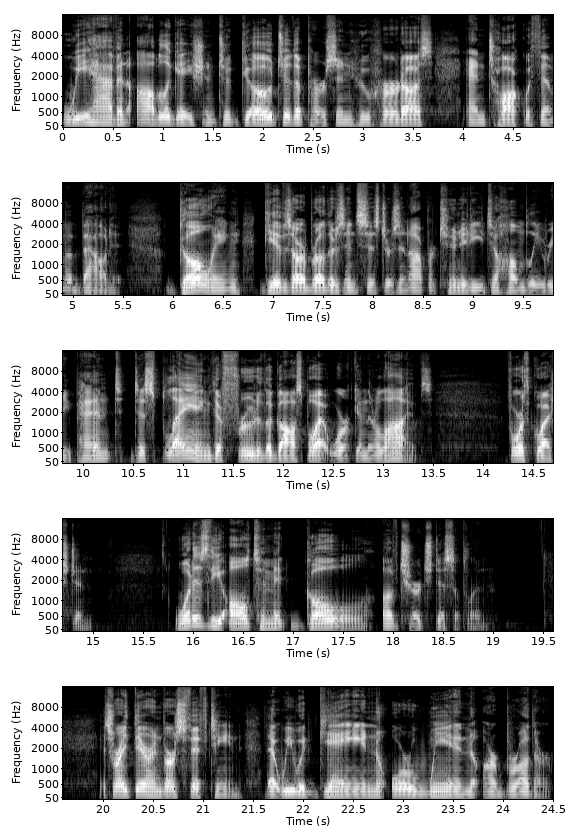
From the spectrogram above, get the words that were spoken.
We have an obligation to go to the person who hurt us and talk with them about it. Going gives our brothers and sisters an opportunity to humbly repent, displaying the fruit of the gospel at work in their lives. Fourth question What is the ultimate goal of church discipline? It's right there in verse 15 that we would gain or win our brother.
